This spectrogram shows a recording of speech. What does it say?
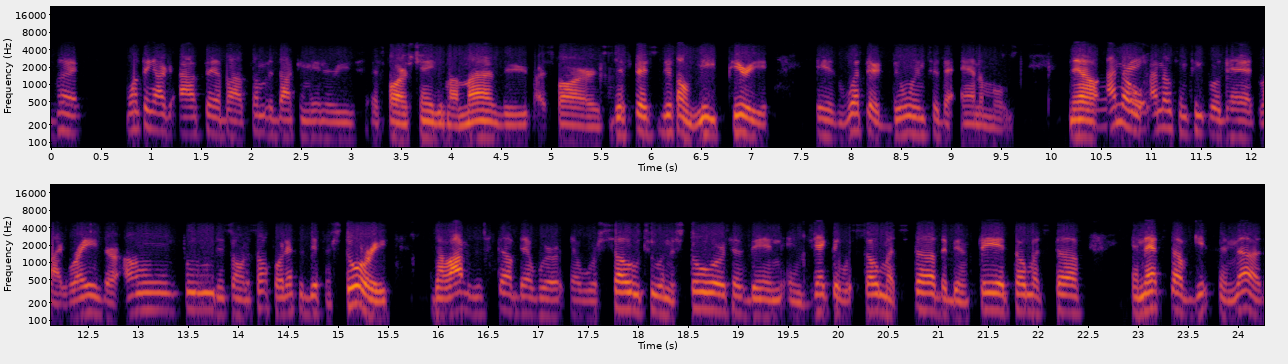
but one thing I, I'll say about some of the documentaries, as far as changing my mind view, as far as just just on meat, period, is what they're doing to the animals. Now, I know. I know some people that like raise their own food and so on and so forth. That's a different story. A lot of the stuff that we're that we're sold to in the stores has been injected with so much stuff. They've been fed so much stuff, and that stuff gets in us.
